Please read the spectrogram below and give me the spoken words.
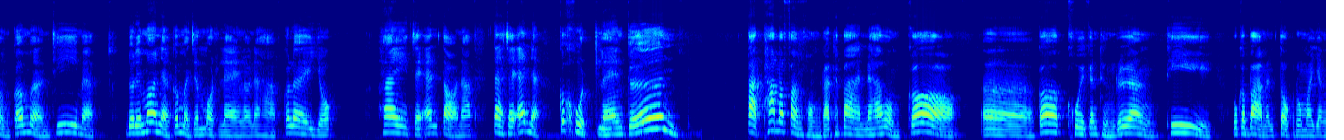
ผมก็เหมือนที่แบบ โดเรมอนเนี่ยก็เหมือนจะหมดแรงแล้วนะครับ ก็เลยยกให้ใจแอนต่อนะครับ แต่ใจแอนเนี่ยก็ขุดแรงเกิน ตัดภาพมาฝั่งของรัฐบาลนะครับผมก็เอ่อก็คุยกันถึงเรื่องที่อุกกาบาตมันตกลงมายัง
